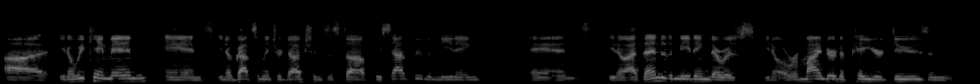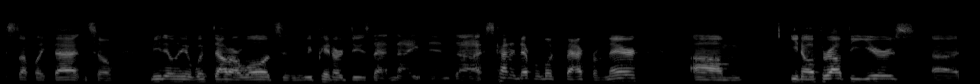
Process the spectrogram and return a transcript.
Uh, you know, we came in and you know got some introductions and stuff. We sat through the meeting, and you know, at the end of the meeting, there was you know a reminder to pay your dues and stuff like that. And so me and Ilya whipped out our wallets and we paid our dues that night and uh, just kind of never looked back from there. Um, you know, throughout the years, uh,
